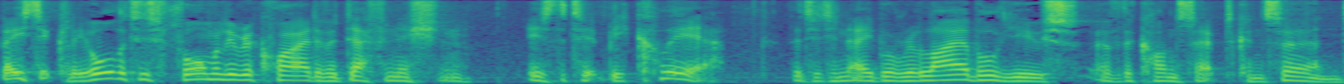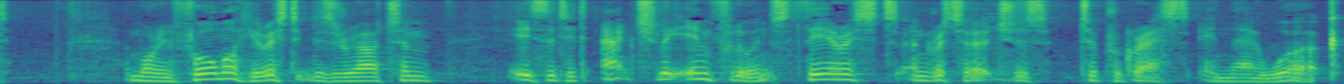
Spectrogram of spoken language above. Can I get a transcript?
Basically, all that is formally required of a definition is that it be clear, that it enable reliable use of the concept concerned. A more informal heuristic desideratum is that it actually influence theorists and researchers to progress in their work.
